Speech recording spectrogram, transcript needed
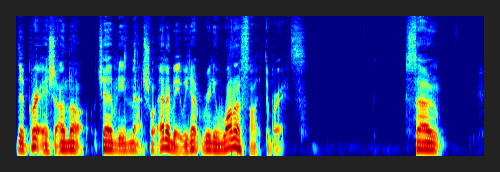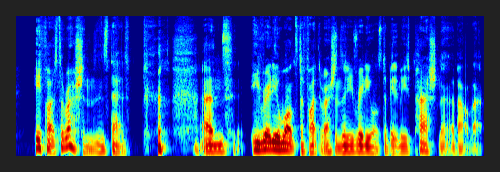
the British are not Germany's natural enemy. We don't really want to fight the Brits. So he fights the Russians instead. and he really wants to fight the Russians and he really wants to be them. He's passionate about that.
